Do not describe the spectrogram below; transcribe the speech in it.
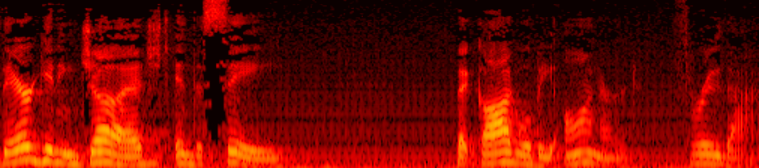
they're getting judged in the sea, but God will be honored through that.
